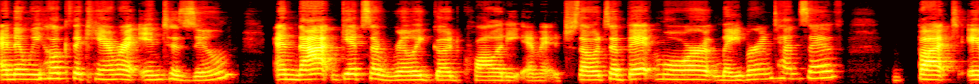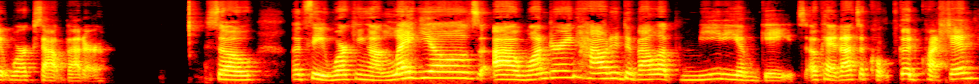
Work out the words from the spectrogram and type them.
and then we hook the camera into Zoom, and that gets a really good quality image. So it's a bit more labor intensive, but it works out better. So let's see, working on leg yields, uh, wondering how to develop medium gaits. Okay, that's a co- good question.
